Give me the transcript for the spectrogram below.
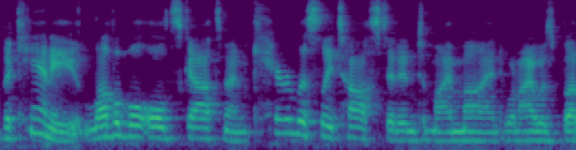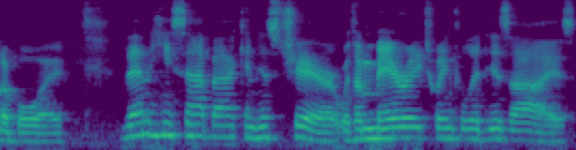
the canny, lovable old Scotsman carelessly tossed it into my mind when I was but a boy. Then he sat back in his chair with a merry twinkle in his eyes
